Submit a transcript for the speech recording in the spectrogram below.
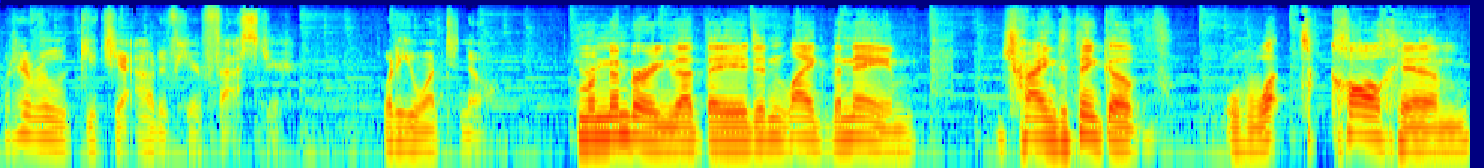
Whatever will get you out of here faster. What do you want to know? Remembering that they didn't like the name, trying to think of what to call him.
